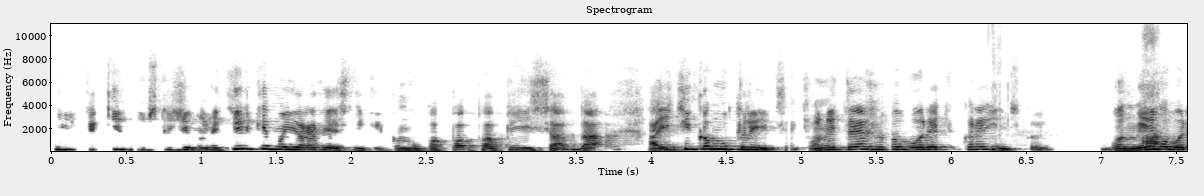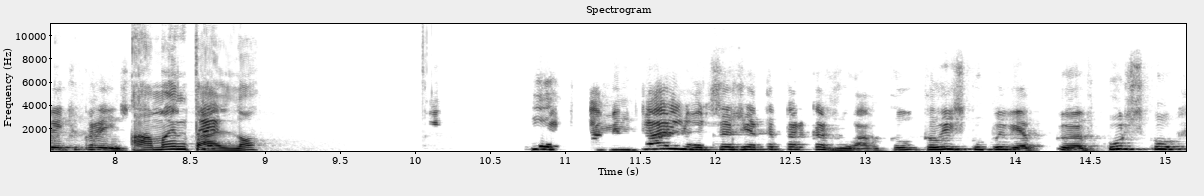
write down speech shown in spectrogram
такі, ну скажімо, не тільки мої ровесники, кому по, по, по 50, да, а й ті, кому 30. Вони теж говорять українською. Вони А- говорять українською. А ментально? А ментально, це ж я тепер кажу. А колись купив я е, в Курську е,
